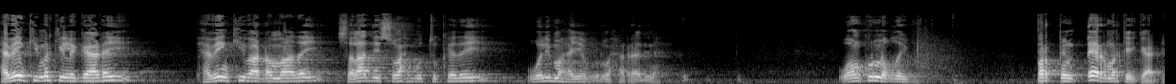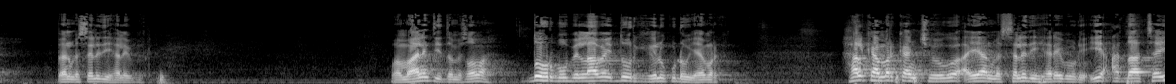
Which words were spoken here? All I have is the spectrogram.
habeenkii markii la gaadhay habeenkii baa dhammaaday salaaddii subax buu tukaday weli ma haya buuhi waxaan raadinahay waan ku noqday buui barqin dheer markay gaadhay. Baan masaladii helay buui waa maalintii dambe soo maa buu bilaabay duhurkii kaleu ku dhow yahay marka. Halkaa markaan joogo ayaan masaladii heray buuhi ii caddaatay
